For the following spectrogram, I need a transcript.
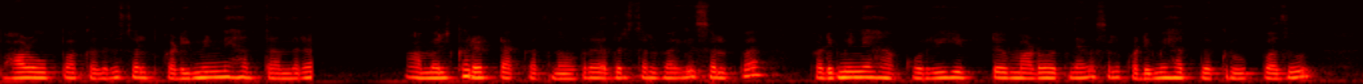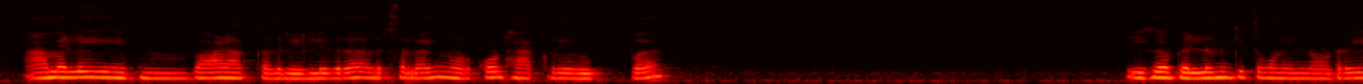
ಭಾಳ ಉಪ್ಪು ಹಾಕಿದ್ರೆ ಸ್ವಲ್ಪ ಕಡಿಮೆನೇ ಹತ್ತಂದ್ರೆ ಆಮೇಲೆ ಕರೆಕ್ಟ್ ಆಕತ್ತೆ ನೋಡ್ರಿ. ಅದ್ರ ಸಲುವಾಗಿ ಸ್ವಲ್ಪ ಕಡಿಮೆನೇ ಹಾಕೋರಿ. ಹಿಟ್ಟು ಮಾಡೋ ಹೊತ್ನ್ಯಾಗ ಸ್ವಲ್ಪ ಕಡಿಮೆ ಹತ್ಬೇಕು ರೀ ಉಪ್ಪು ಅದು. ಆಮೇಲೆ ಭಾಳ ಹಾಕದ್ರಿ ಇಲ್ಲಿದ್ರೆ. ಅದ್ರ ಸಲುವಾಗಿ ನೋಡ್ಕೊಂಡು ಹಾಕ್ರಿ ಉಪ್ಪು. ಈಗ ಬೆಲ್ಲುಣಿಗೆ ತೊಗೊಂಡಿನಿ ನೋಡ್ರಿ,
